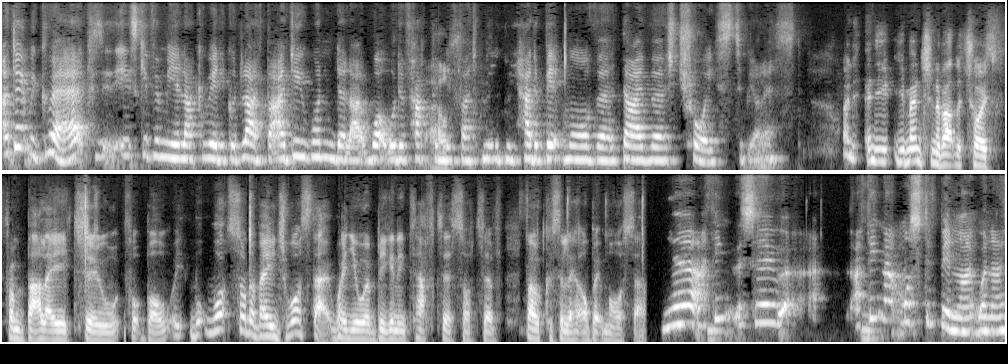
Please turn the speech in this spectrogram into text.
I don't regret because it, it's given me like a really good life. But I do wonder like what would have happened if I'd maybe had a bit more of a diverse choice, to be honest. And, and you, you, mentioned about the choice from ballet to football. What sort of age was that when you were beginning to have to sort of focus a little bit more so? Yeah, I think so. I think that must have been like when I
